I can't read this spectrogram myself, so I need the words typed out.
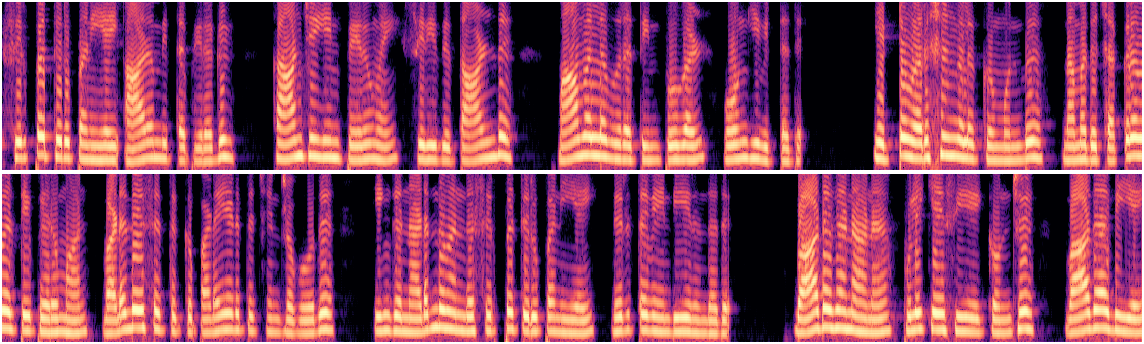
சிற்ப திருப்பணியை ஆரம்பித்த பிறகு காஞ்சியின் பெருமை சிறிது தாழ்ந்து மாமல்லபுரத்தின் புகழ் ஓங்கிவிட்டது. எட்டு வருஷங்களுக்கு முன்பு நமது சக்கரவர்த்தி பெருமான் வடதேசத்துக்கு படையெடுத்து சென்றபோது இங்கு நடந்து வந்த சிற்ப திருப்பணியை நிறுத்த வேண்டியிருந்தது. பாதகனான புலிகேசியை கொன்று வாதாபியை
